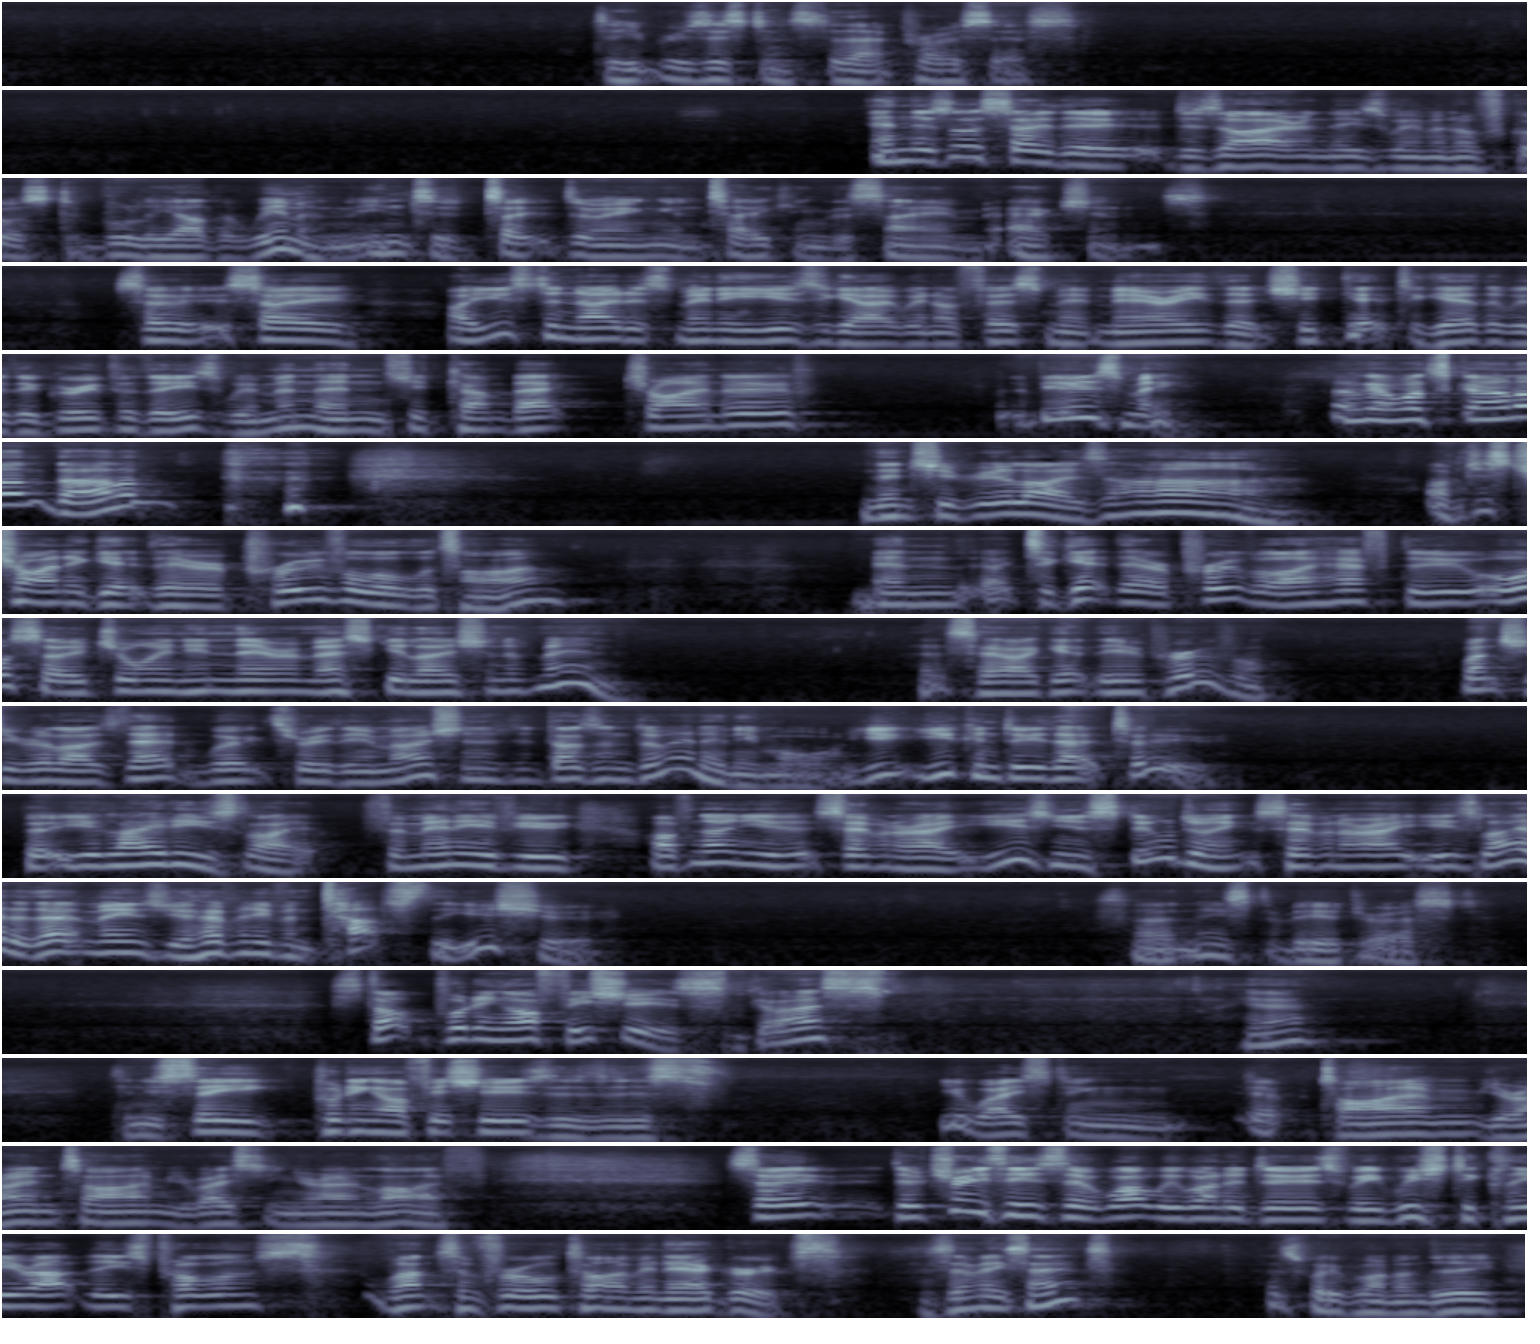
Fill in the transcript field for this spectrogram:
Deep resistance to that process. And there's also the desire in these women, of course, to bully other women into doing and taking the same actions. So, so I used to notice many years ago when I first met Mary that she'd get together with a group of these women and she'd come back trying to abuse me. I'm going, what's going on, darling? and then she'd realise, ah, I'm just trying to get their approval all the time. And uh, to get their approval, I have to also join in their emasculation of men. That's how I get the approval. Once you realise that, work through the emotions, it doesn't do it anymore. You, you can do that too. But you ladies, like, for many of you, I've known you seven or eight years and you're still doing it seven or eight years later. That means you haven't even touched the issue. So it needs to be addressed. Stop putting off issues, guys. Yeah? Can you see putting off issues is this you're wasting time, your own time, you're wasting your own life. So the truth is that what we want to do is we wish to clear up these problems once and for all time in our groups. Does that make sense? That's what we want to do.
